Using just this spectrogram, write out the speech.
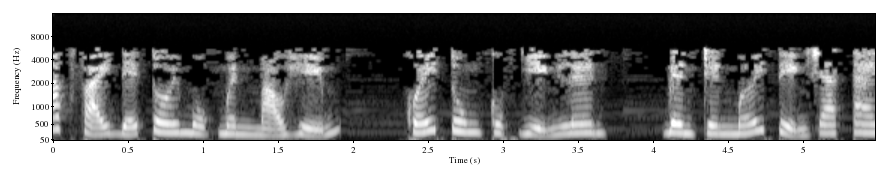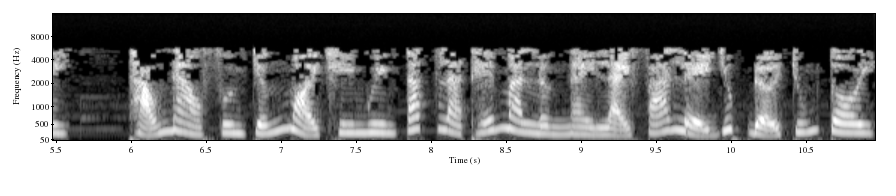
ắt phải để tôi một mình mạo hiểm, khuấy tung cục diện lên, bên trên mới tiện ra tay. Thảo nào phương chấn mọi khi nguyên tắc là thế mà lần này lại phá lệ giúp đỡ chúng tôi.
